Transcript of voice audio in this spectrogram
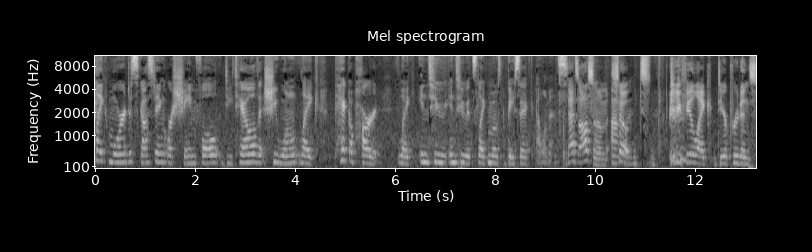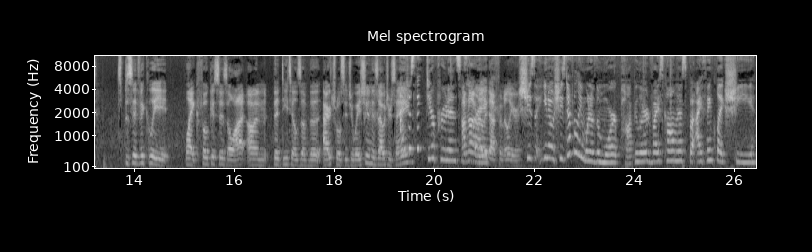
like more disgusting or shameful detail that she won't like pick apart like into into its like most basic elements That's awesome. so, Um, t- do you feel like Dear Prudence specifically like focuses a lot on the details of the actual situation? Is that what you're saying? I just think Dear Prudence. I'm not really that familiar. She's, you know, she's definitely one of the more popular advice columnists, but I think like she,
